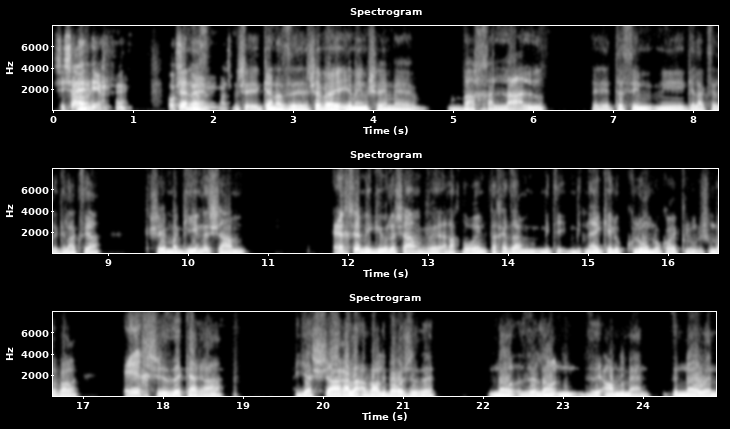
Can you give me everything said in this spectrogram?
שישה ימים. או כן, שבעה ימים, משהו. ש... כן, אז שבע ימים שהם בחלל, אה, טסים מגלקסיה לגלקסיה. כשהם מגיעים לשם, איך שהם הגיעו לשם, ואנחנו רואים את החייזר מת, מתנהג כאילו כלום, לא קורה כלום, שום דבר, איך שזה קרה, ישר עבר לי בראש שזה, no, זה לא, זה אומנימן, זה נולן,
